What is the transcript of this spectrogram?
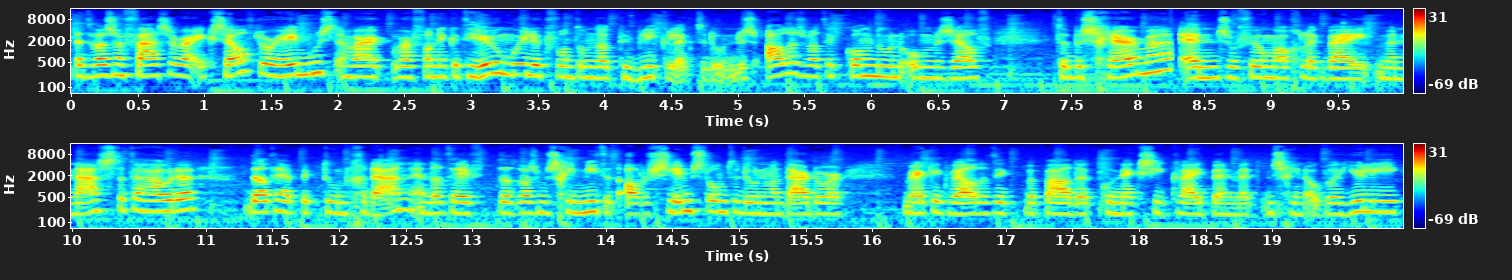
het was een fase waar ik zelf doorheen moest en waar, waarvan ik het heel moeilijk vond om dat publiekelijk te doen. Dus alles wat ik kon doen om mezelf te beschermen en zoveel mogelijk bij mijn naasten te houden. Dat heb ik toen gedaan. En dat, heeft, dat was misschien niet het allerslimste om te doen, want daardoor merk ik wel dat ik bepaalde connectie kwijt ben met misschien ook wel jullie.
